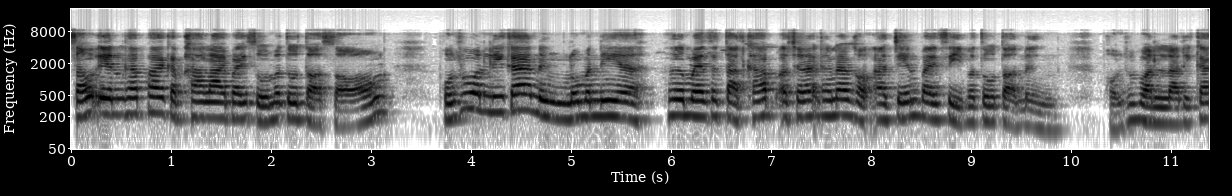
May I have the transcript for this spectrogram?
เซาเอ็นครับพ่ายกับคาร์ไลไป 0 ประตูต่อ 2 ผลฟุตบอลลีกา1 โรมาเนีย เฮอร์แมนสตัดครับเอาชนะทางด้านของอาร์เจนไป 4 ประตูต่อ 1 ผลฟุตบอลลาลิก้า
